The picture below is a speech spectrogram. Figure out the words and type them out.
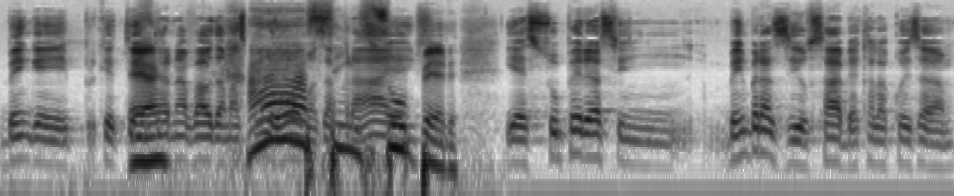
bem gay, porque tem É. o Carnaval da Ah, Maspalomas, sim, a praia. super. enfim. E é super, assim, bem Brasil, sabe? Aquela coisa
